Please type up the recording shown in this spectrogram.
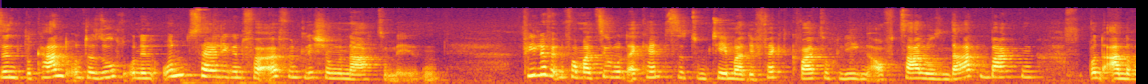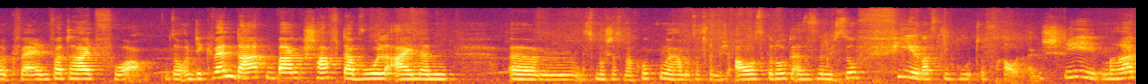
sind bekannt, untersucht und in unzähligen Veröffentlichungen nachzulesen. Viele Informationen und Erkenntnisse zum Thema Defektqualzucht liegen auf zahllosen Datenbanken und andere Quellen verteilt vor. So, und die Quen-Datenbank schafft da wohl einen, ähm, das muss ich jetzt mal gucken, wir haben uns das nämlich ausgedruckt, also es ist nämlich so viel, was die gute Frau da geschrieben hat.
